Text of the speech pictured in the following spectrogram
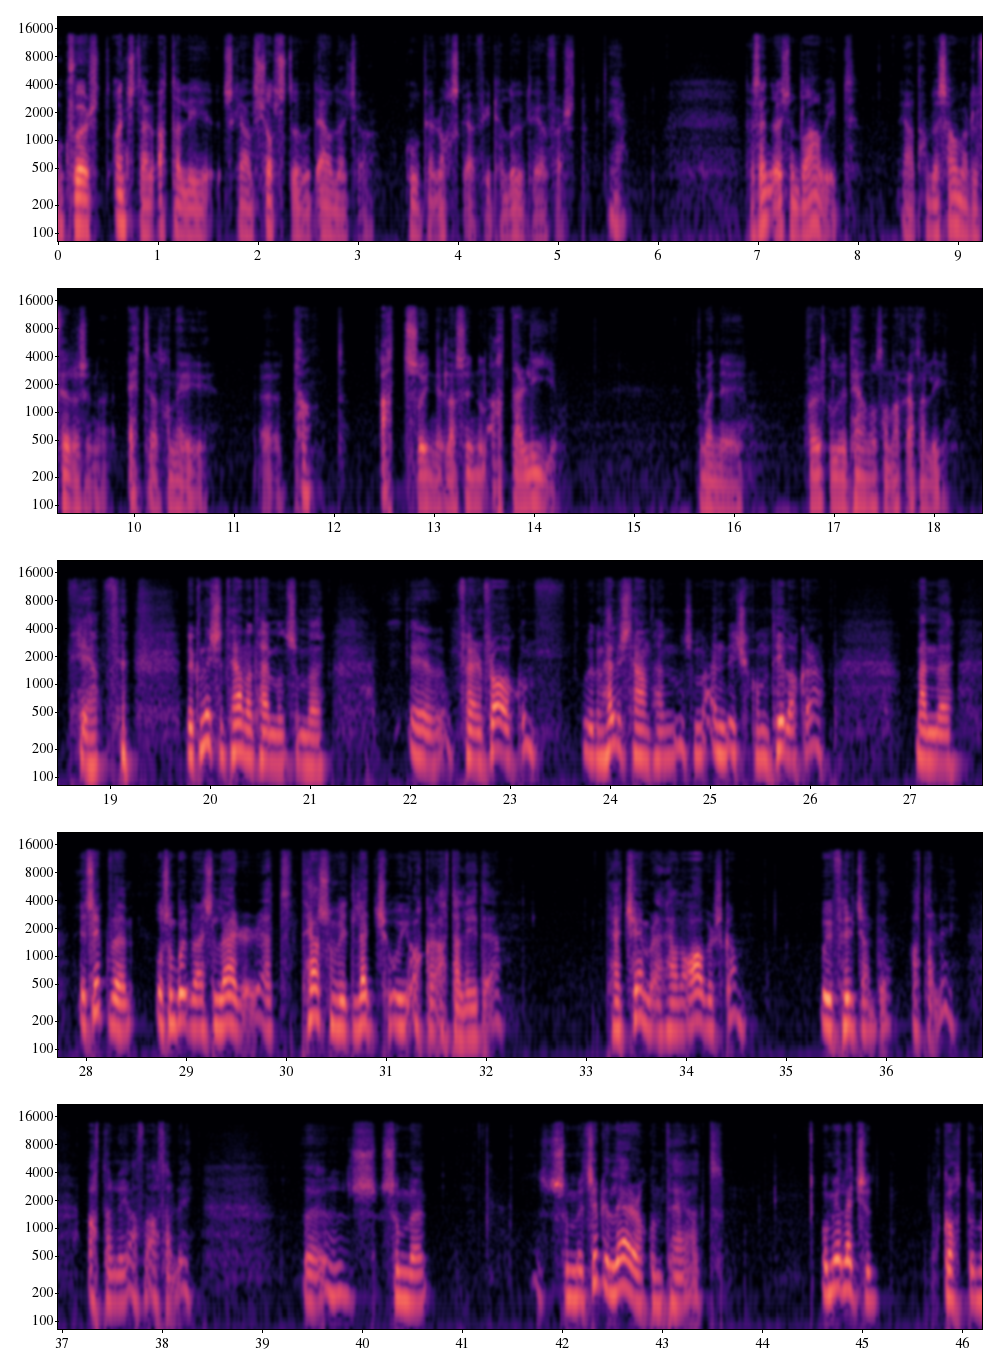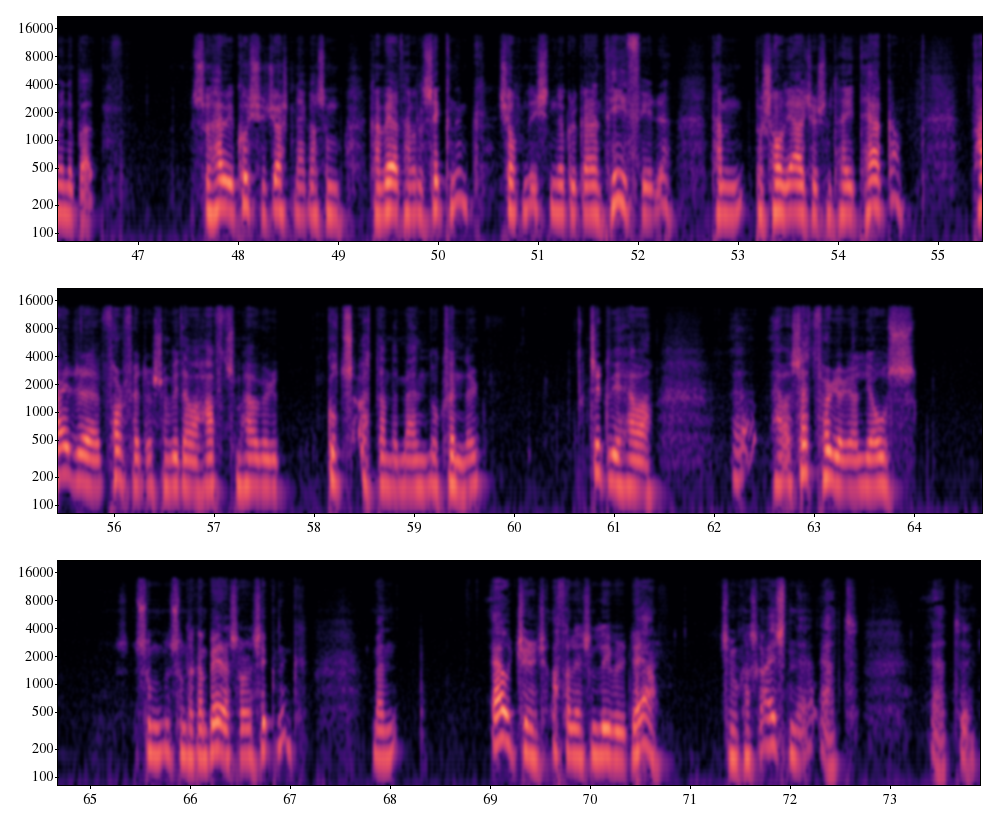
Og først, anstag atali skal sjølvstøvet avlegja god til rockska for til løy til først. Ja. Det sender ikke som David, at han ble savnet til fyrre sinne, etter at han er uh, tant, at sønne, eller sønne, at er li. Jeg mener, hva skulle vi tjene oss han akkurat at er li? Ja, vi kunne ikke tjene timen som er ferdig fra okken, og vi kunne heller ikke tjene timen som enn ikke kommer til okkara. Men uh, jeg sikker vi, og som Bibelen eisen lærer, at det som vi ledger i okkara atterlig det, det kommer at han avvurskan, og i fylgjande atterlig, atterlig, atterlig, atterlig, uh, som uh, som jeg sikkert lærer okken til at om jeg ledger godt om mine bøtten, så har vi kurser gjort noe som kan være til han sikning, selv om det ikke er noen garanti for det, de personlige avgjør som de teka. De forfeder som vi har haft, som har vært godsøttende menn og kvinner, trygg vi har, uh, har sett følgere av ljøs som, som det kan bære så en sikning. Men avgjøring at alle som lever i det, som kanskje eisen er at, at uh,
